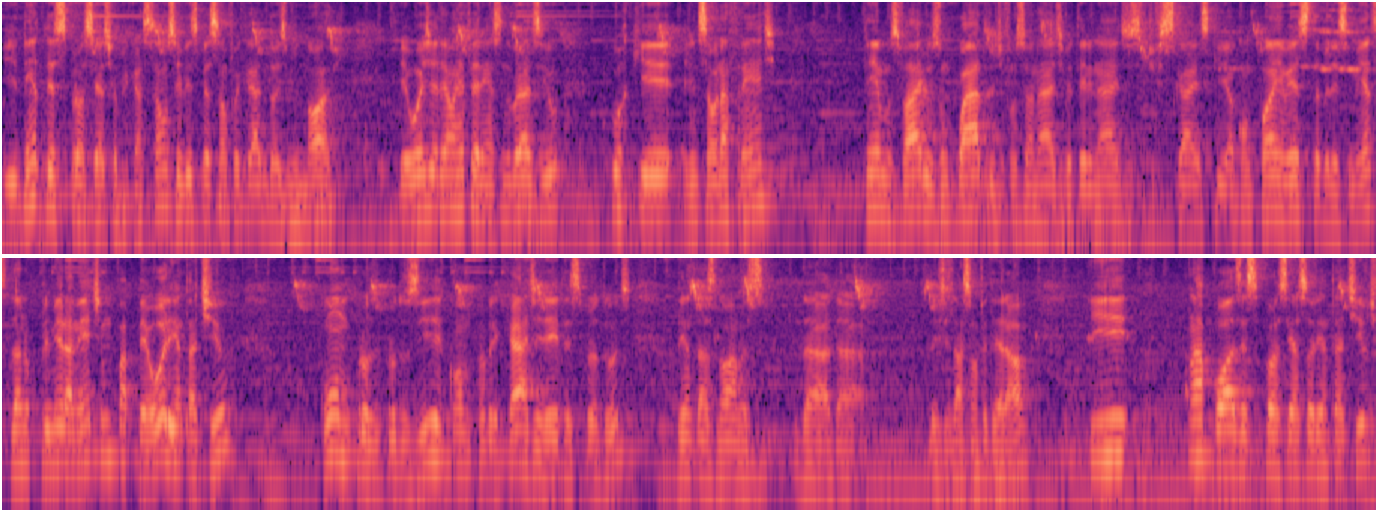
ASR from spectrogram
E dentro desse processo de fabricação, o Serviço de Inspeção foi criado em 2009 e hoje ele é uma referência no Brasil porque a gente saiu na frente, temos vários, um quadro de funcionários, de veterinários, de fiscais que acompanham esses estabelecimentos, dando primeiramente um papel orientativo, como produzir, como fabricar direito esses produtos, dentro das normas da, da legislação federal. E após esse processo orientativo de,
